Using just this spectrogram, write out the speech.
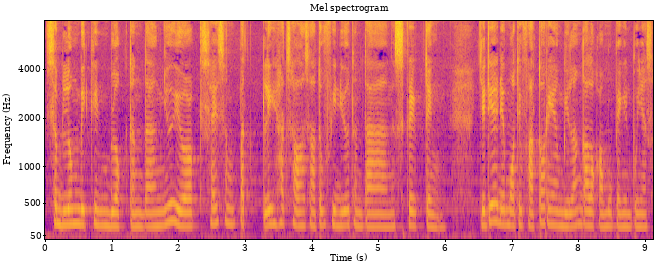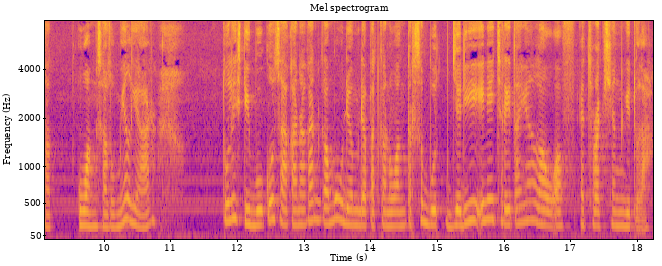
Sebelum bikin blog tentang New York, saya sempat lihat salah satu video tentang scripting. Jadi ada motivator yang bilang kalau kamu pengen punya sat uang satu miliar, tulis di buku seakan-akan kamu udah mendapatkan uang tersebut. Jadi ini ceritanya law of attraction gitulah.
